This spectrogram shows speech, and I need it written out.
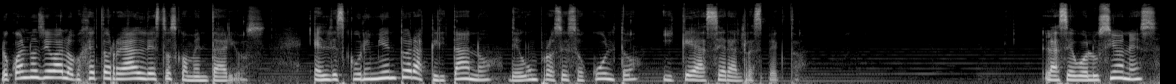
lo cual nos lleva al objeto real de estos comentarios, el descubrimiento heraclitano de un proceso oculto y qué hacer al respecto. Las evoluciones,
